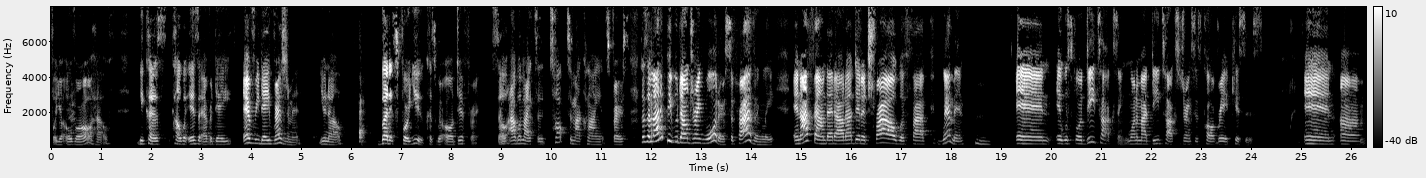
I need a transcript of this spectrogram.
for your overall health because Coewa is an everyday everyday regimen, you know, but it's for you because we're all different. So I would like to talk to my clients first because a lot of people don't drink water, surprisingly. And I found that out. I did a trial with five women, mm-hmm. and it was for detoxing. One of my detox drinks is called Red Kisses. And um,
